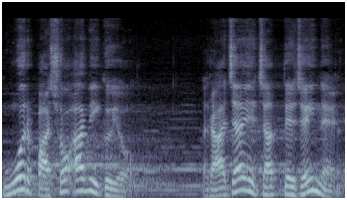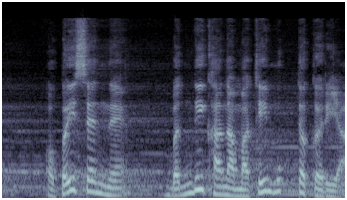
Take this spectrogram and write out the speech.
કુંવર પાછો આવી ગયો. રાજાએ જાતે જઈને અભયસેનને બંદીખાનામાંથી મુક્ત કર્યા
